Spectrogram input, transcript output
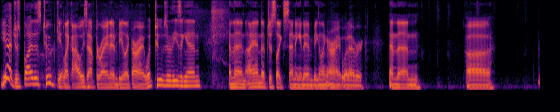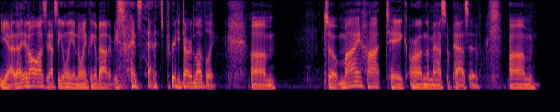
yeah just buy this tube kit. Like I always have to write in and be like all right what tubes are these again? And then I end up just like sending it in being like all right whatever. And then uh yeah that, in all honesty that's the only annoying thing about it. Besides that it's pretty darn lovely. Um so my hot take on the massive passive, um,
